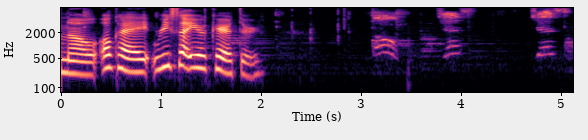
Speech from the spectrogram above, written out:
No. Okay, reset your character. Oh, just, just stop.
